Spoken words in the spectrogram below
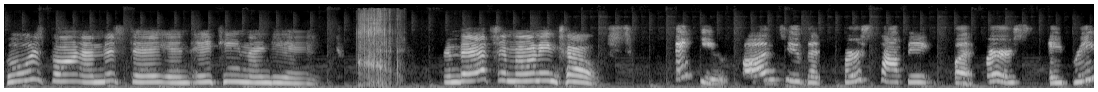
Who was born on this day in 1898? And that's a morning toast. Thank you. On to the first topic, but first, a brief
